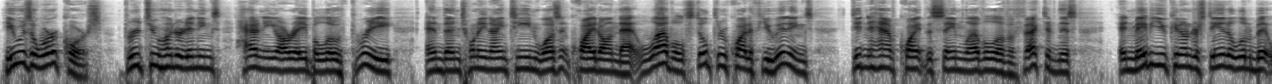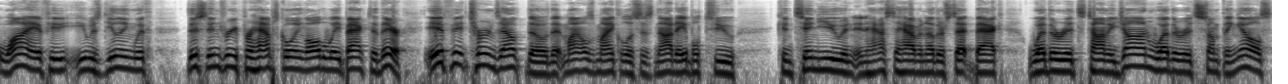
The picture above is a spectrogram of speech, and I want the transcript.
He was a workhorse, threw 200 innings, had an ERA below 3, and then 2019 wasn't quite on that level, still threw quite a few innings, didn't have quite the same level of effectiveness. And maybe you can understand a little bit why if he, he was dealing with this injury perhaps going all the way back to there. If it turns out, though, that Miles Mikolas is not able to continue and, and, has to have another setback, whether it's Tommy John, whether it's something else,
